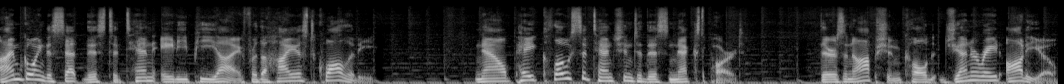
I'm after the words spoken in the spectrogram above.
I'm going to set this to 1080p for the highest quality, now pay close attention to this next part. There's an option called Generate Audio,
